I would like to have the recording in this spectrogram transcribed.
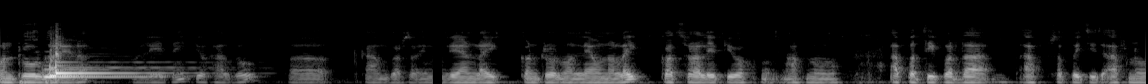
कन्ट्रोल गरेर उसले चाहिँ त्यो खालको काम गर्छ। इन्द्रियलाई कन्ट्रोलमा ल्याउनलाई कछुवाले त्यो आफ्नो आपत्ति पर्दा आफ सबै चिज आफ्नो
